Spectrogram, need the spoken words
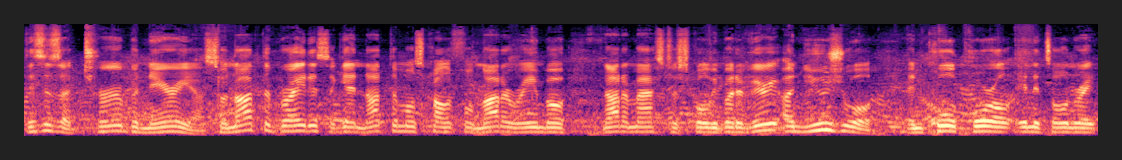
This is a turbinaria, so not the brightest, again, not the most colorful, not a rainbow, not a master scolie, but a very unusual and cool coral in its own right.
